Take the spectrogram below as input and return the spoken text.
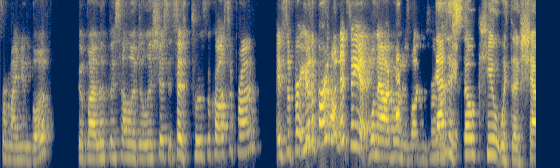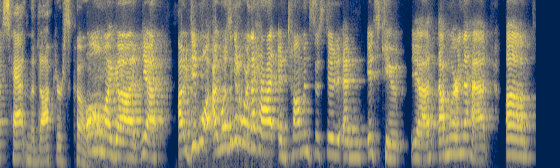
for my new book goodbye lupus hello delicious. It says proof across the front it's the first, you're the first one to see it. Well, now everyone is watching. That is so cute with the chef's hat and the doctor's coat. Oh my god, yeah. I didn't want. I wasn't gonna wear the hat, and Tom insisted, and it's cute. Yeah, I'm wearing the hat. Um,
